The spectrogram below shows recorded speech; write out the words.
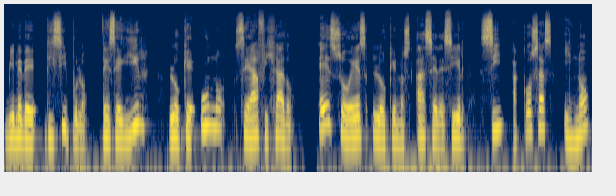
viene de discípulo, de seguir lo que uno se ha fijado, eso es lo que nos hace decir sí a cosas y no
